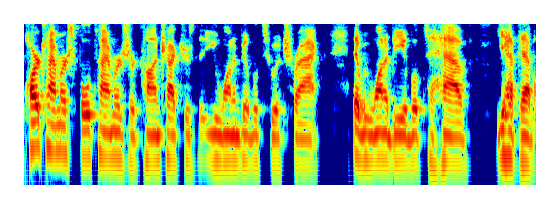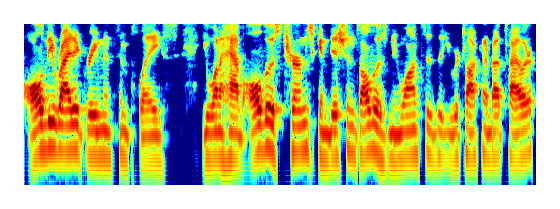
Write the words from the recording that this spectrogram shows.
part-timers full-timers or contractors that you want to be able to attract that we want to be able to have you have to have all the right agreements in place. You want to have all those terms conditions all those nuances that you were talking about tyler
